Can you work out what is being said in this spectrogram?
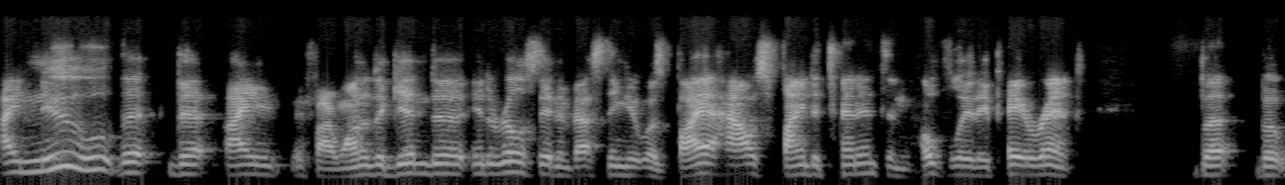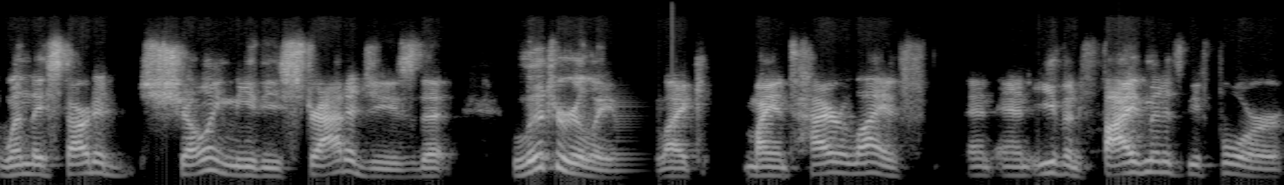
I knew that that I if I wanted to get into into real estate investing it was buy a house find a tenant and hopefully they pay rent. But but when they started showing me these strategies that literally like my entire life and and even 5 minutes before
